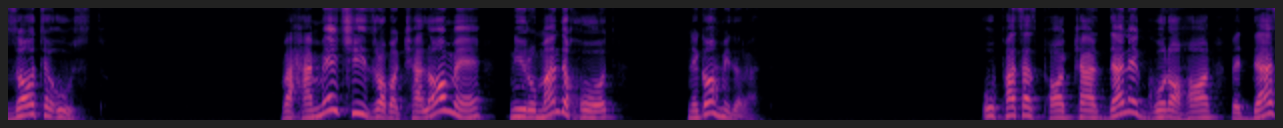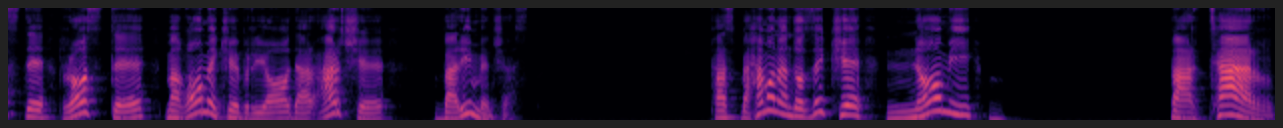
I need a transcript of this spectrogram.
ذات اوست. و همه چیز را با کلام نیرومند خود نگاه میدارد. او پس از پاک کردن گناهان به دست راست مقام کبریا در عرش برین بنشست. پس به همان اندازه که نامی برتر.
